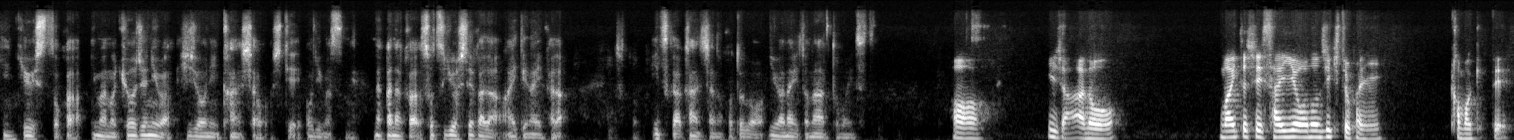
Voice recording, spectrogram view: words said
研究室とか今の教授には非常に感謝をしておりますね。なかなか卒業してから会えてないから、ちょっといつか感謝の言葉を言わないとなと思いつつ。ああ、いいじゃん。あの、毎年採用の時期とかにかまけて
